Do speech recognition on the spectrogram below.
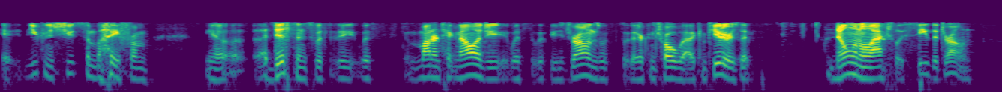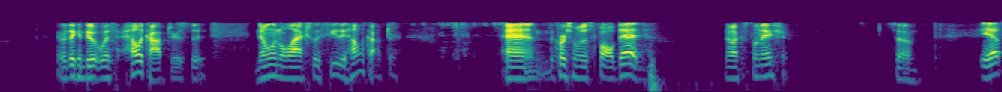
it, you can shoot somebody from you know a distance with the with modern technology with with these drones with that are controlled by computers that no one will actually see the drone. Or they can do it with helicopters that no one will actually see the helicopter, and the person will just fall dead, no explanation. So. Yep,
